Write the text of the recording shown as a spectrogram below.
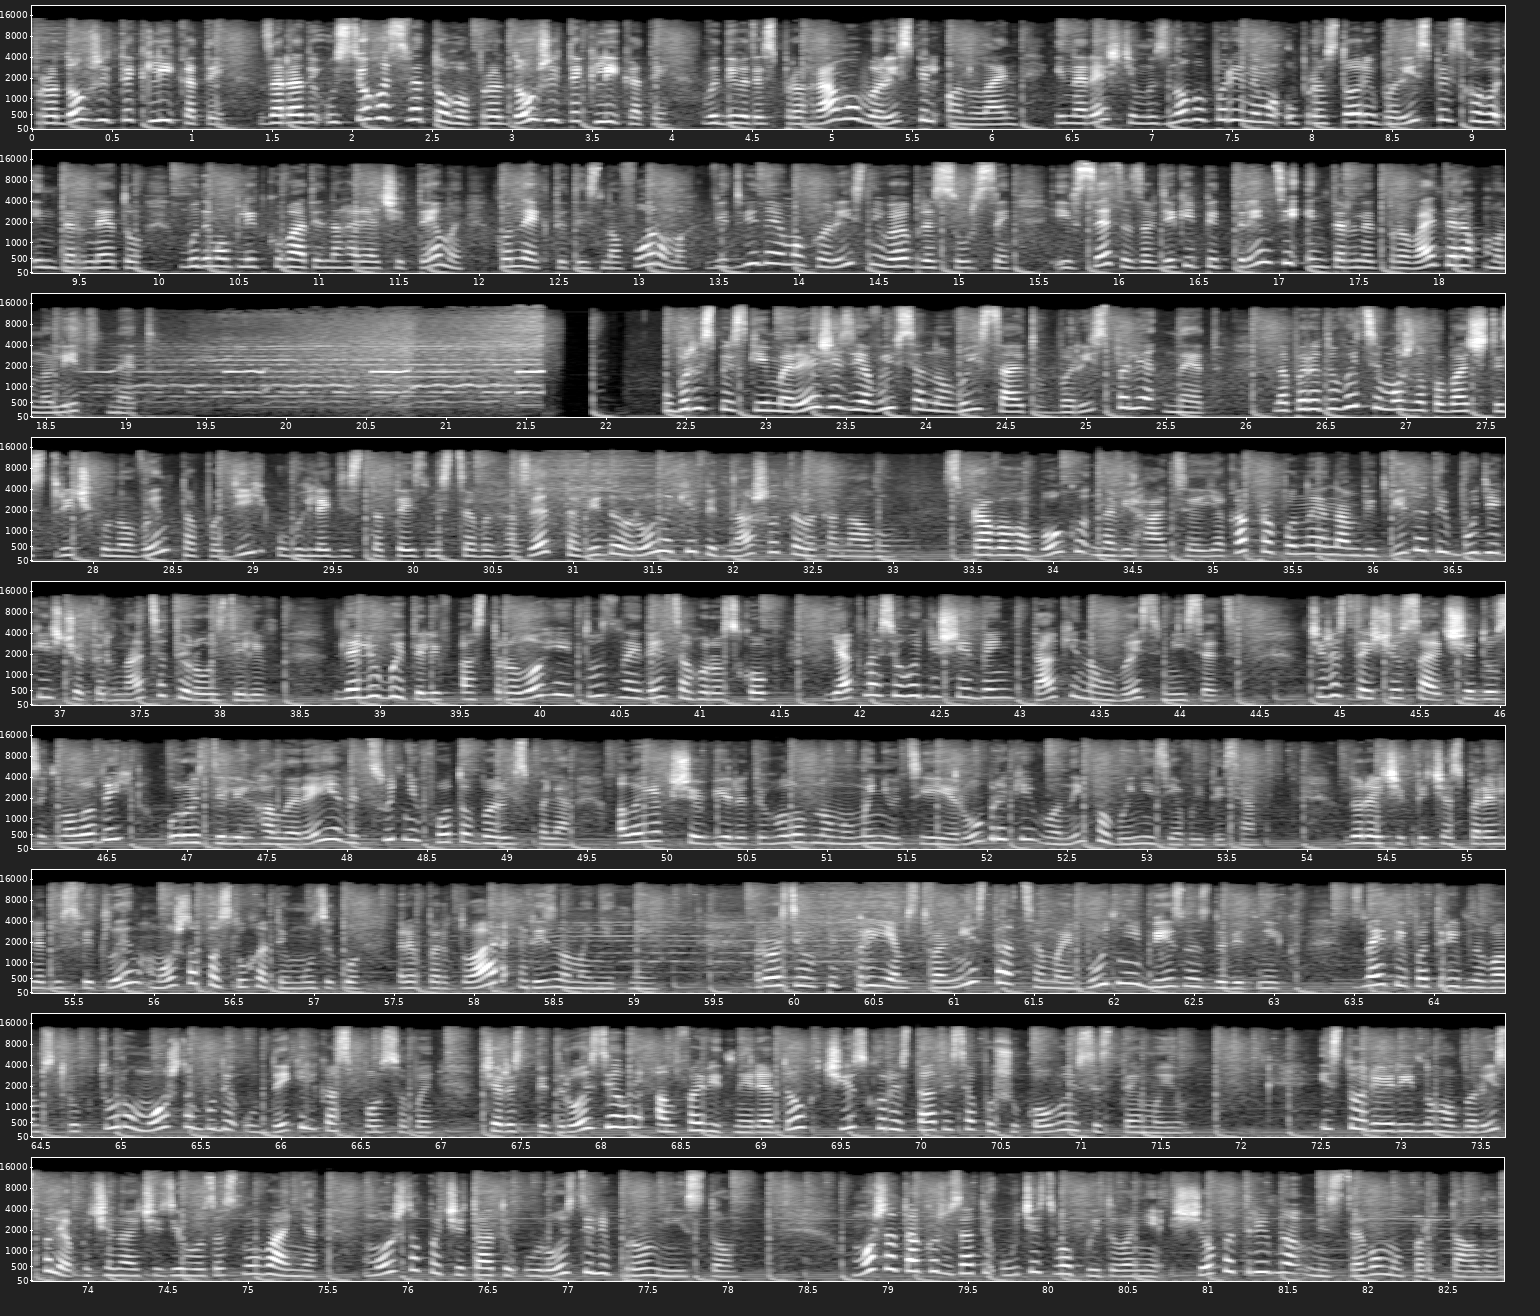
Продовжуйте клікати. Заради усього святого продовжуйте клікати. Ви дивитесь програму Бориспіль онлайн. І нарешті ми знову поринемо у простори Бориспільського інтернету. Будемо пліткувати на гарячі теми, конектитись на форумах, відвідаємо корисні веб-ресурси. І все це завдяки підтримці інтернет-провайдера Monolith.net. Бориспільській мережі з'явився новий сайт в Бориспілі.нет. На передовиці можна побачити стрічку новин та подій у вигляді статей з місцевих газет та відеороликів від нашого телеканалу. З правого боку навігація, яка пропонує нам відвідати будь-який з 14 розділів. Для любителів астрології тут знайдеться гороскоп як на сьогоднішній день, так і на увесь місяць. Через те, що сайт ще досить молодий, у розділі Галерея відсутні фото Борисполя, але якщо вірити головному меню цієї рубрики, вони повинні з'явитися. До речі, під час перегляду світлин можна послухати музику, репертуар різноманітний. Розділ підприємства міста це майбутній бізнес-довідник. Знайти потрібну вам структуру можна буде у декілька способи через підрозділи, алфавітний рядок чи скористатися пошуковою системою. Історію рідного Борисполя, починаючи з його заснування, можна почитати у розділі про місто. Можна також взяти участь в опитуванні, що потрібно місцевому порталу.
